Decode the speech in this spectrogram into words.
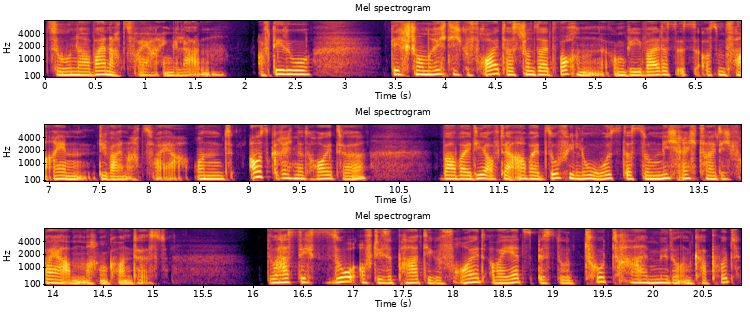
zu einer Weihnachtsfeier eingeladen, auf die du dich schon richtig gefreut hast, schon seit Wochen irgendwie, weil das ist aus dem Verein die Weihnachtsfeier. Und ausgerechnet heute war bei dir auf der Arbeit so viel los, dass du nicht rechtzeitig Feierabend machen konntest. Du hast dich so auf diese Party gefreut, aber jetzt bist du total müde und kaputt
